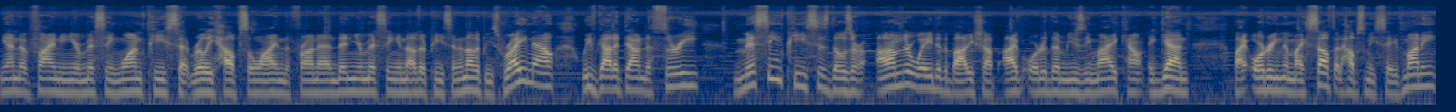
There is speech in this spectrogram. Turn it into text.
you end up finding you're missing one piece that really helps align the front end, then you're missing another piece and another piece. Right now, we've got it down to three Missing pieces, those are on their way to the body shop. I've ordered them using my account. Again, by ordering them myself, it helps me save money.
